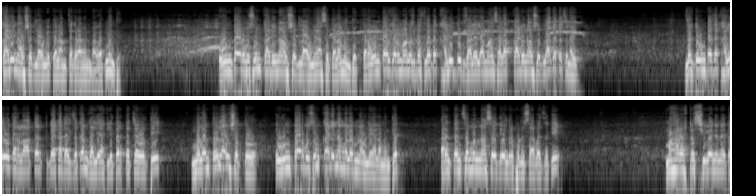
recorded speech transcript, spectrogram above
काडीन औषध लावणे त्याला आमच्या ग्रामीण भागात म्हणते. उंटावर बसून काडीनं औषध लावणे असं त्याला म्हणतात. कारण उंटावर जर माणूस बसला तर खाली दुख झालेल्या माणसाला काडीनं औषध लागतच नाही. जर ते उंटाचा खाली उतरला तर एखाद्याला जखम झाली असली तर त्याच्यावरती मलम तो लावू शकतो. उंटावर बसून काडीनं मलम लावले याला म्हणतात. कारण त्यांचं म्हणणं असं आहे देवेंद्र फडणवीस साहेबांचं की महाराष्ट्र शिव्याने नाही तर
